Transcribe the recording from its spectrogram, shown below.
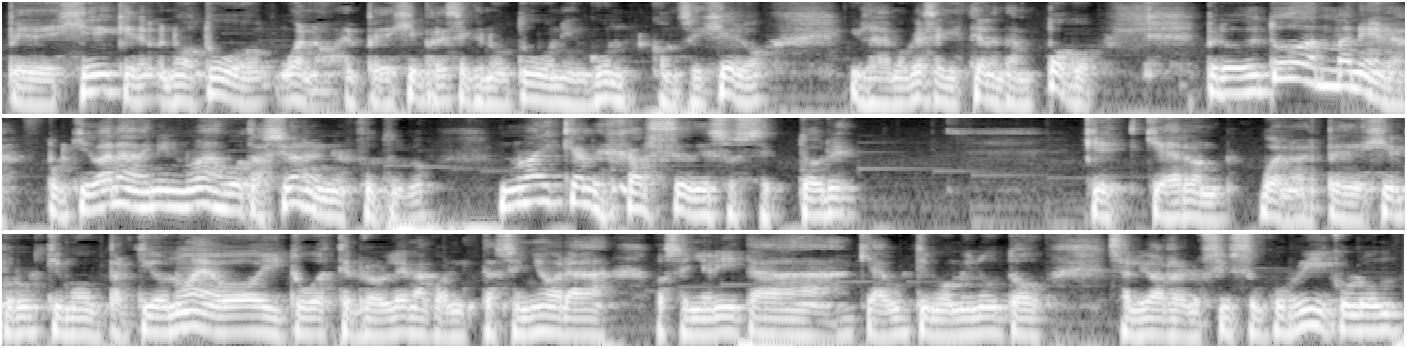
PDG, que no tuvo, bueno, el PDG parece que no tuvo ningún consejero y la democracia cristiana tampoco. Pero de todas maneras, porque van a venir nuevas votaciones en el futuro, no hay que alejarse de esos sectores que quedaron, bueno, el PDG por último un partido nuevo y tuvo este problema con esta señora o señorita que a último minuto salió a relucir su currículum.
